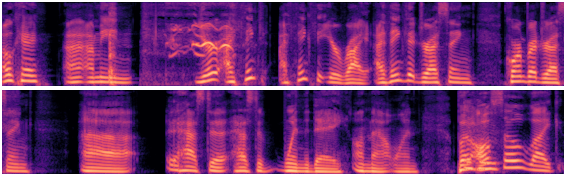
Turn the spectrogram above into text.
Okay, I, I mean, you're. I think. I think that you're right. I think that dressing, cornbread dressing, uh, it has to has to win the day on that one. But Mhm. also, like,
